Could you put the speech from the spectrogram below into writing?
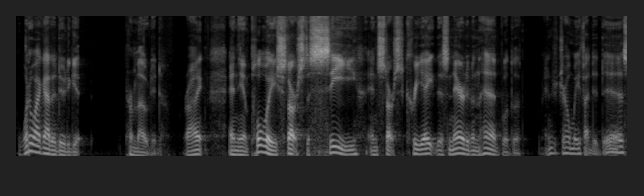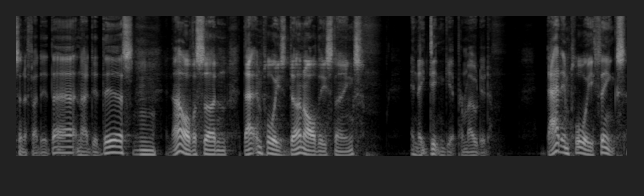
what do I got to do to get promoted? Right. And the employee starts to see and starts to create this narrative in the head. Well, the manager told me if I did this and if I did that and I did this. Mm-hmm. And now all of a sudden, that employee's done all these things and they didn't get promoted. That employee thinks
